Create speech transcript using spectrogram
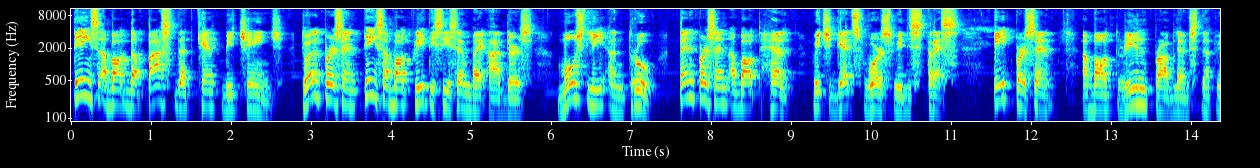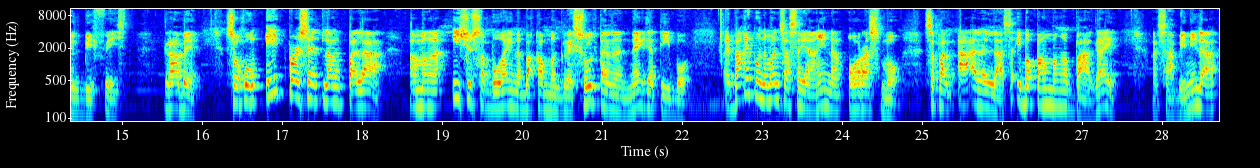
things about the past that can't be changed. 12% things about criticism by others, mostly untrue. 10% about health, which gets worse with stress. 8% about real problems that will be faced. Grabe. So kung 8% lang pala ang mga issues sa buhay na baka magresulta na negatibo, ay bakit mo naman sasayangin ang oras mo sa pag-aalala sa iba pang mga bagay? Ang sabi nila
